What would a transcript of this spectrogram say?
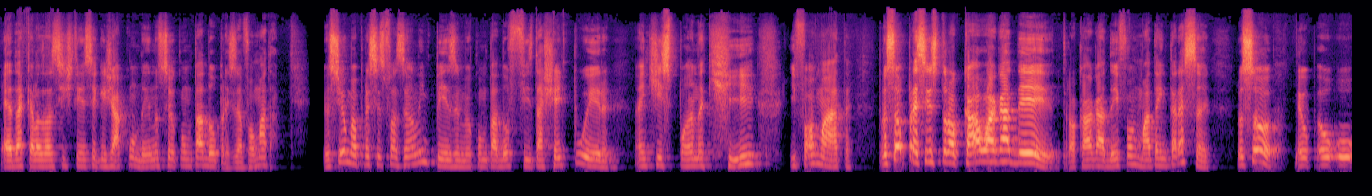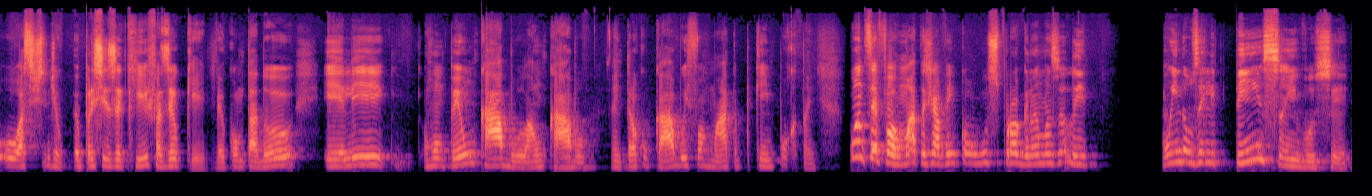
é daquelas assistências que já condena o seu computador, precisa formatar. Eu sei, mas eu preciso fazer uma limpeza, meu computador está cheio de poeira. A gente expanda aqui e formata. Professor, eu preciso trocar o HD. Trocar o HD e formata é interessante. Professor, eu, o, o assistente, eu preciso aqui fazer o quê? Meu computador, ele rompeu um cabo lá, um cabo. A gente troca o cabo e formata porque é importante. Quando você formata, já vem com alguns programas ali. O Windows, ele pensa em você.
